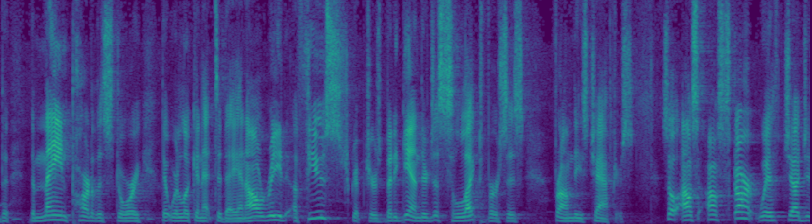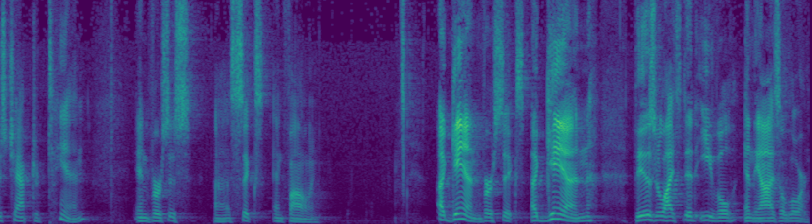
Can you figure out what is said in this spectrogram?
the, the, main part of the story that we're looking at today. And I'll read a few scriptures, but again, they're just select verses from these chapters. So I'll, I'll start with Judges chapter 10 in verses uh, 6 and following. Again, verse 6, again, the Israelites did evil in the eyes of the Lord.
